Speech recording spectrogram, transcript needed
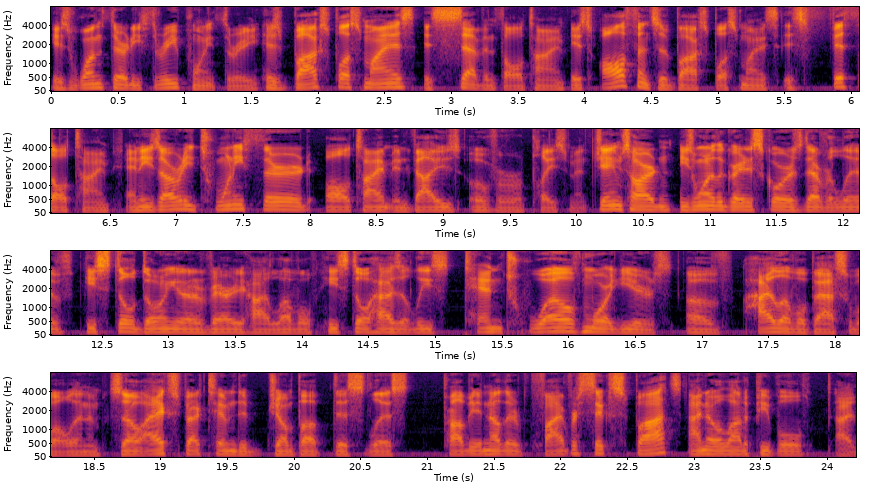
is 133.3. His box plus minus is seventh all time. His offensive box plus minus is fifth all time, and he's already 23rd all time in values over replacement. James Harden, he's one of the greatest scorers to ever live. He's still doing it at a very high level. He still has at least 10, 12 more years of high level basketball in him. So I expect him to jump up this list probably another five or six spots. I know a lot of people I,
